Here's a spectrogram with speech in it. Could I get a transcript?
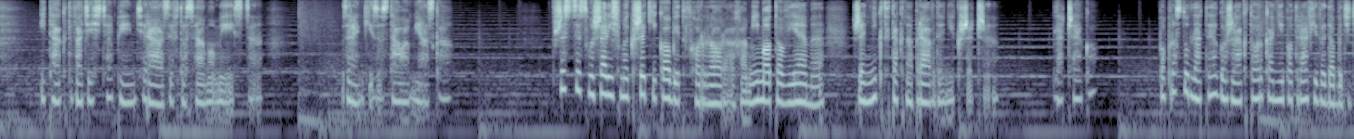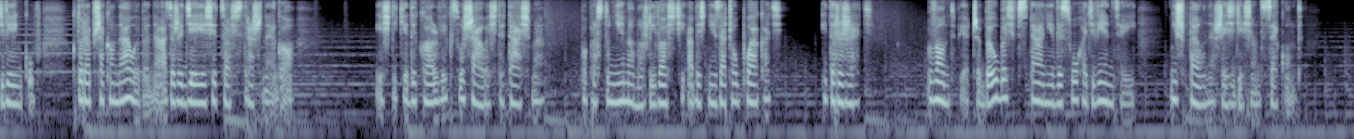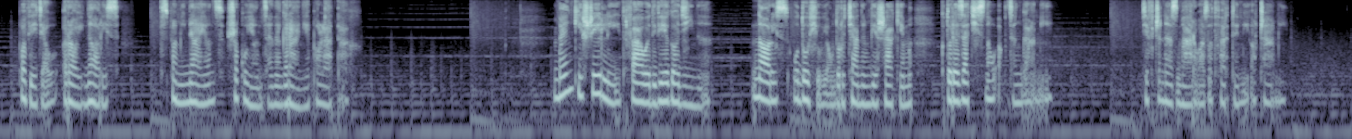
I tak dwadzieścia pięć razy w to samo miejsce. Z ręki została miazga. Wszyscy słyszeliśmy krzyki kobiet w horrorach, a mimo to wiemy, że nikt tak naprawdę nie krzyczy. Dlaczego? Po prostu dlatego, że aktorka nie potrafi wydobyć dźwięków, które przekonałyby nas, że dzieje się coś strasznego. Jeśli kiedykolwiek słyszałeś tę taśmę, po prostu nie ma możliwości, abyś nie zaczął płakać i drżeć. Wątpię, czy byłbyś w stanie wysłuchać więcej niż pełne 60 sekund, powiedział Roy Norris, wspominając szokujące nagranie po latach. Męki Shirley trwały dwie godziny. Norris udusił ją drucianym wieszakiem, który zacisnął obcęgami. Dziewczyna zmarła z otwartymi oczami.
